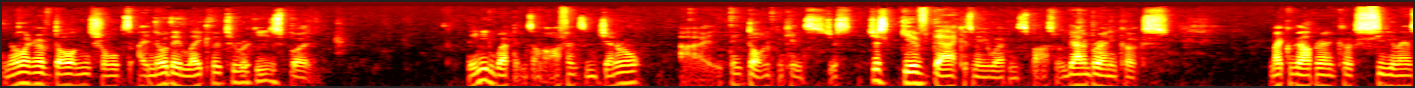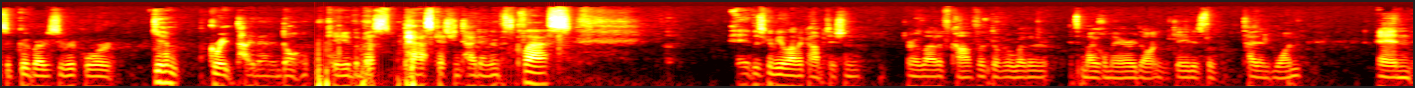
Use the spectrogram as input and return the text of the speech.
They no longer have Dalton Schultz. I know they like their two rookies, but they need weapons on offense in general. I think Dalton Kincaid's just just give Dak as many weapons as possible. You got him Brandin Cooks. Michael Gallup, Brandin Cooks, CeeDee Lamb's a good wide receiver core. Get him great tight end in Dalton Kincaid, the best pass catching tight end in this class. There's gonna be a lot of competition or a lot of conflict over whether it's Michael Mayer or Dalton Kincaid is the tight end one. And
